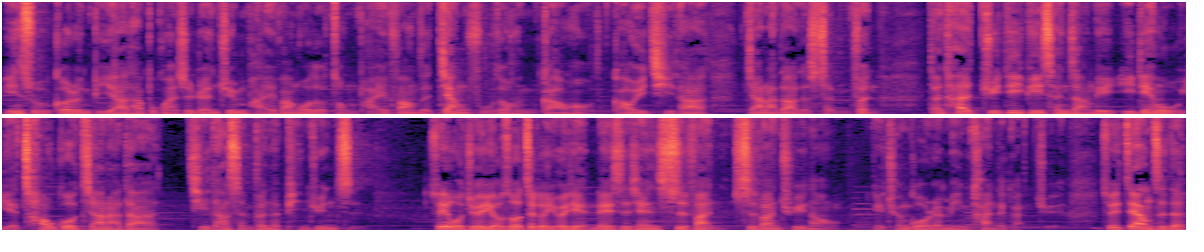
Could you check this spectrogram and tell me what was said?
英属哥伦比亚它不管是人均排放或者总排放的降幅都很高哈，高于其他加拿大的省份。但它的 GDP 成长率一点五也超过加拿大其他省份的平均值，所以我觉得有时候这个有一点类似先示范示范区那种给全国人民看的感觉。所以这样子的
